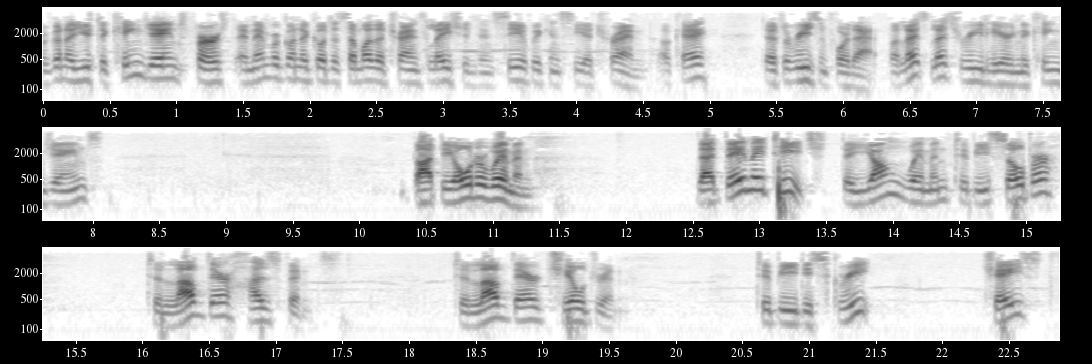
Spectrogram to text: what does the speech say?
We're going to use the King James first and then we're going to go to some other translations and see if we can see a trend, okay? There's a reason for that. But let's, let's read here in the King James about the older women. That they may teach the young women to be sober, to love their husbands, to love their children, to be discreet, chaste,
